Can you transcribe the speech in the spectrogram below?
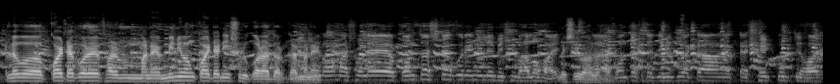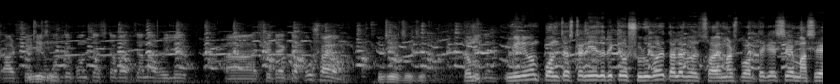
তাহলে কয়টা করে ফার্ম মানে মিনিমাম কয়টা নিয়ে শুরু করা দরকার? মানে আসলে পঞ্চাশটা করে নিলে বেশি ভালো হয়। বেশি ভালো হয়। হ্যাঁ, পঞ্চাশটা যেহেতু একটা একটা শেড করতে হয় আর শেডের মধ্যে পঞ্চাশটা বাচ্চা না হইলে সেটা একটা পোষায়ও না। জি জি জি। তো মিনিমাম পঞ্চাশটা নিয়ে যদি কেউ শুরু করে তাহলে ছয় মাস পর থেকে সে মাসে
